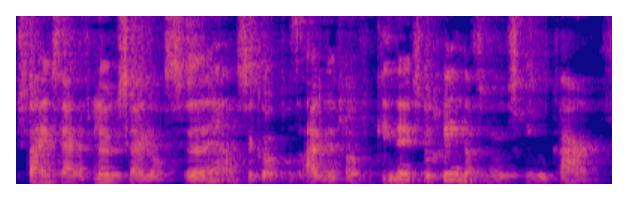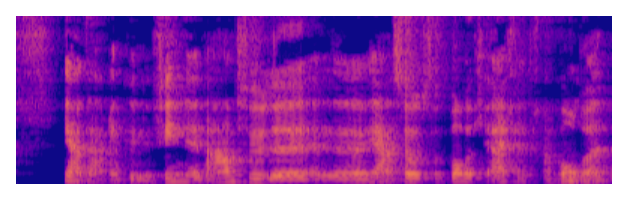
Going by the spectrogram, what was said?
fijn zijn of leuk zijn als, uh, als ik ook wat uitleg over kinesiologie. Dat we misschien elkaar ja, daarin kunnen vinden en aanvullen. En uh, ja, zo is dat balletje eigenlijk gaan rollen.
